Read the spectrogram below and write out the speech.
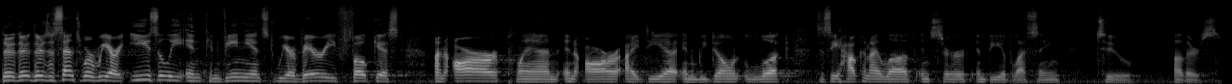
There, there, there's a sense where we are easily inconvenienced. We are very focused on our plan and our idea, and we don't look to see how can I love and serve and be a blessing to others.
